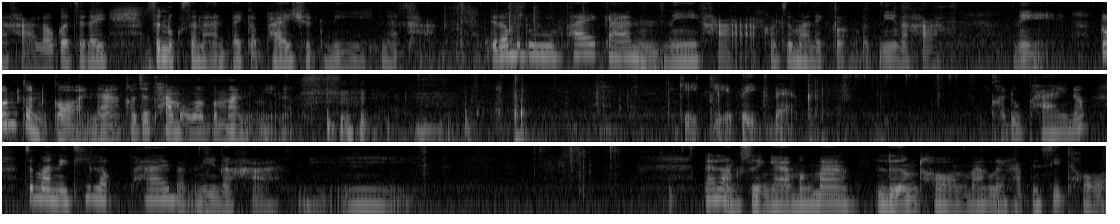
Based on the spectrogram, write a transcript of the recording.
นะคะ เราก็จะได้สนุกสนานไปกับไพ่ชุดนี้นะคะ เดี๋ยวเรามาดูไพ่กันนี่ค่ะ เขาจะมาในกล่องแบบนี้นะคะนี่รุ่นก่อนๆนนะเขาจะทำออกมาประมาณอย่างนี้นะเก๋ๆไปอีกแบบ อดูไพ่เนาะจะมาในที่ล็อกไพ่แบบนี้นะคะนี่ด้านหลังสวยงามมากๆ เหลืองทองมากเลยค่ะ เป็นสีทอง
